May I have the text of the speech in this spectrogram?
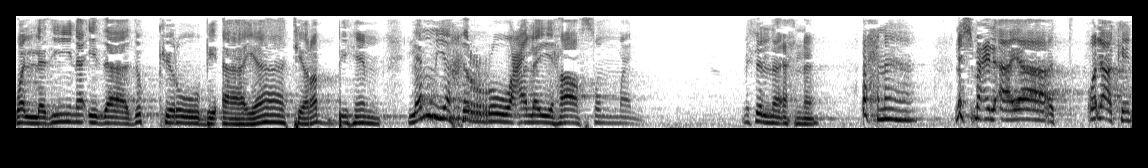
والذين اذا ذكروا بايات ربهم لم يخروا عليها صما. مثلنا إحنا. إحنا نسمع الايات ولكن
